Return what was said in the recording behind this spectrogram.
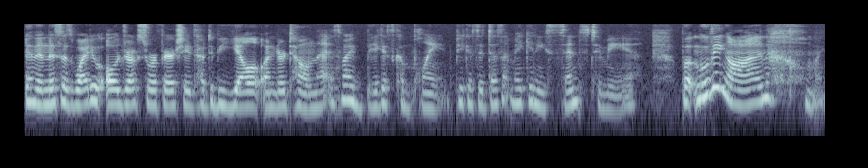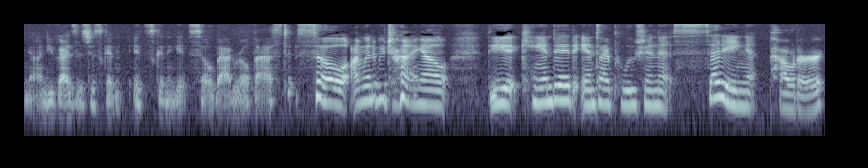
And then this is why do all drugstore fair shades have to be yellow undertone? That is my biggest complaint because it doesn't make any sense to me. But moving on, oh my god, you guys, it's just gonna it's gonna get so bad real fast. So I'm gonna be trying out the Candid Anti-Pollution Setting Powder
